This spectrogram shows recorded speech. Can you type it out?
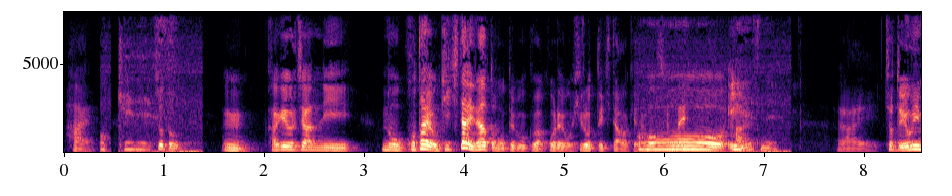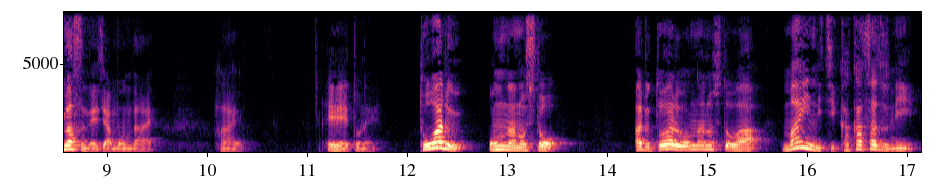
はい。OK です。ちょっと、うん、影織ちゃんに、の答えを聞きたいなと思って僕はこれを拾ってきたわけなんですよね。おー、いいですね。はい。ちょっと読みますね、じゃあ問題。はい。えっ、とね、とある女の人、あるとある女の人は、毎日欠かさずに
